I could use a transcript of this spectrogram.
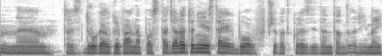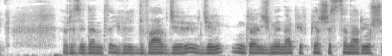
Mm, to jest druga grywalna postać, ale to nie jest tak jak było w przypadku Residenta remake Resident Evil 2, gdzie, gdzie graliśmy najpierw pierwszy scenariusz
